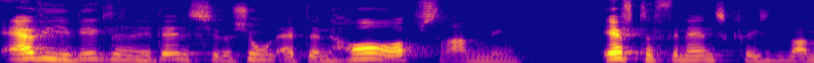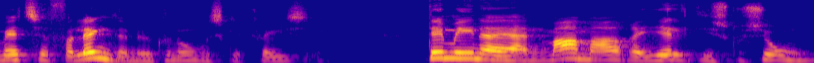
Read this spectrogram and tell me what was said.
er vi i virkeligheden i den situation, at den hårde opstramning efter finanskrisen var med til at forlænge den økonomiske krise? Det mener jeg er en meget, meget reel diskussion,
